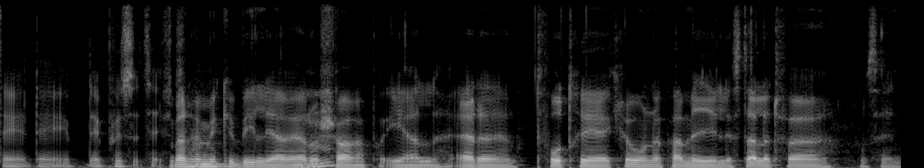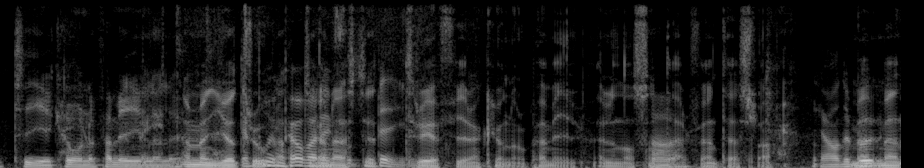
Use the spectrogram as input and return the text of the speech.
det, det, det är positivt. Men hur mycket billigare är det Mm. att köra på el? Är det 2-3 kronor per mil istället för säger, 10 kronor per mil? Eller? Ja, men jag Det tror att jag är för läste bil. 3-4 kronor per mil. Eller något sånt Ja. där för en Tesla. ja det beror, Men,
